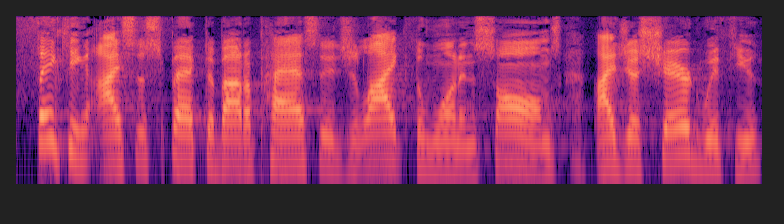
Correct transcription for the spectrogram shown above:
thinking, I suspect, about a passage like the one in Psalms I just shared with you,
